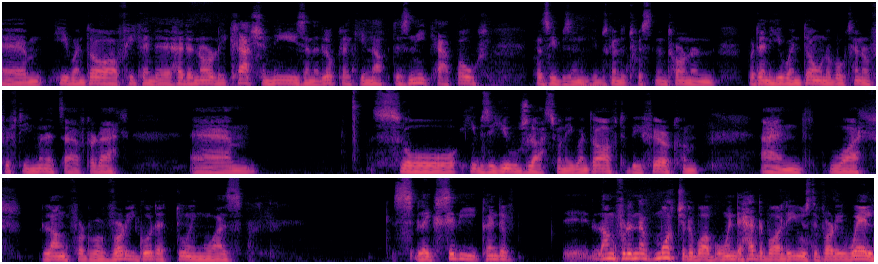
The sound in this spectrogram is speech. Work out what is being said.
Um, he went off. He kind of had an early clash in knees, and it looked like he knocked his kneecap out because he was in, he was going to twist and turn, and but then he went down about ten or fifteen minutes after that. Um, so he was a huge loss when he went off, to be fair to him. And what Longford were very good at doing was, like City kind of, Longford didn't have much of the ball, but when they had the ball, they used it very well.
